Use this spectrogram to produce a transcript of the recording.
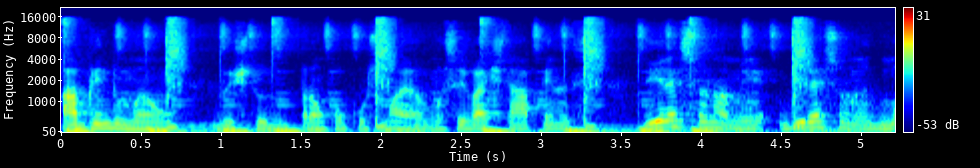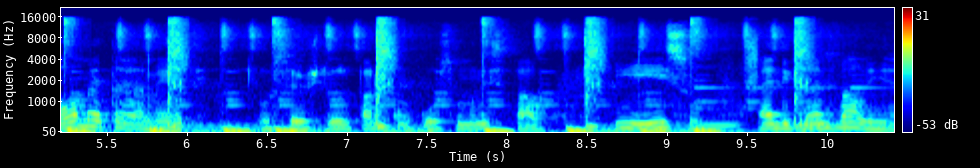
abrindo mão do estudo para um concurso maior, você vai estar apenas direcionando momentaneamente o seu estudo para um concurso municipal. E isso é de grande valia.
